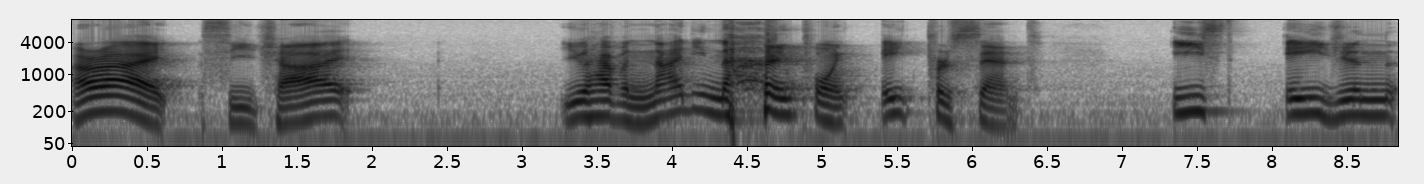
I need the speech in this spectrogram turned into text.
Alright, Si Chai. You have a 99.8% East Asian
